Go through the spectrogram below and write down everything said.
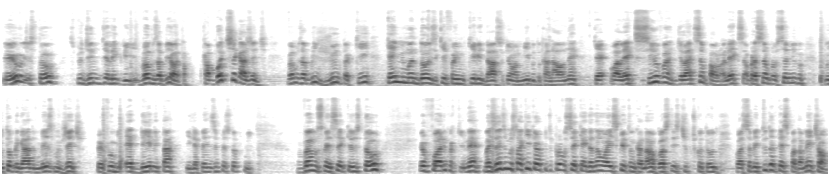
eu estou explodindo de alegria. Vamos abrir, ó, tá, acabou de chegar, gente. Vamos abrir junto aqui. Quem me mandou isso aqui foi um queridaço, que é um amigo do canal, né? Que é o Alex Silva, de lá de São Paulo. Alex, abração para você, amigo. Muito obrigado mesmo, gente. O perfume é dele, tá? Ele apenas emprestou para mim. Vamos conhecer que eu estou eufórico aqui, né? Mas antes de mostrar aqui, quero pedir para você que ainda não é inscrito no canal, gosta desse tipo de conteúdo, gosta de saber tudo antecipadamente, ó,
